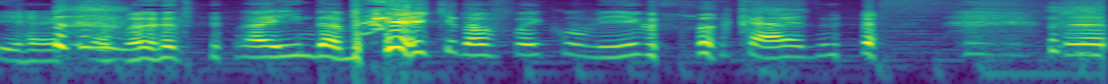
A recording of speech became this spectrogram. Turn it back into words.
e reclamando. Ainda bem que não foi comigo, cara.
